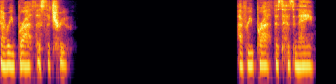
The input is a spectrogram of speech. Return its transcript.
Every breath is the truth. Every breath is his name.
